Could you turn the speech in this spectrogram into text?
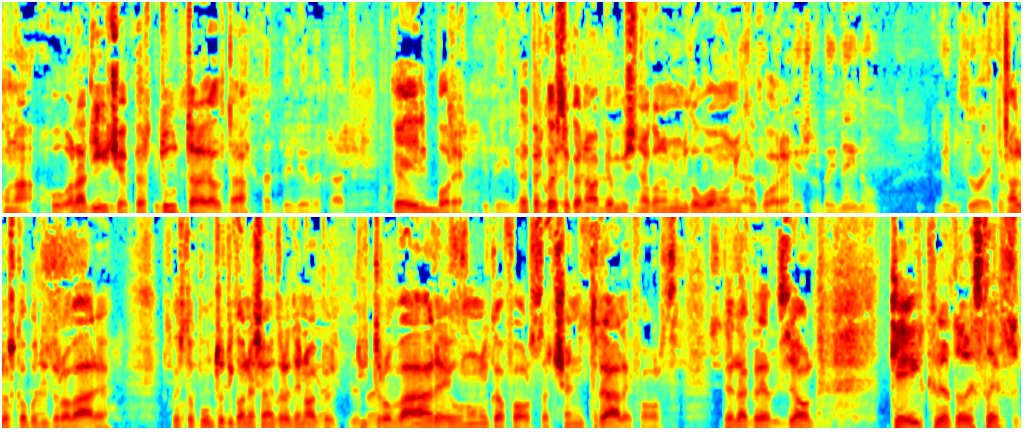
una radice per tutta la realtà, che è il Bore. È per questo che noi abbiamo bisogno di un unico uomo, un unico cuore allo scopo di trovare questo punto di connessione tra di noi, per, di trovare un'unica forza, centrale forza della creazione, che è il creatore stesso.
